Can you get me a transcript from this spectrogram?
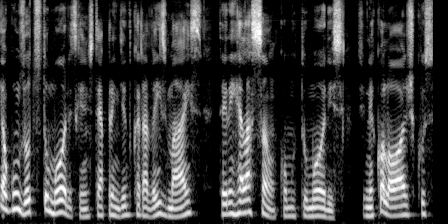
e alguns outros tumores que a gente tem aprendido cada vez mais terem relação, como tumores ginecológicos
